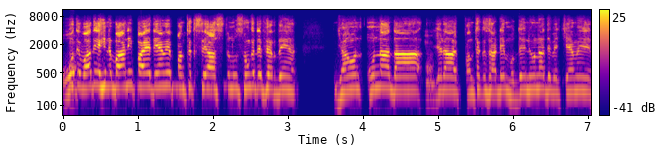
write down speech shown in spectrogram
ਉਹ ਤੇ ਵਾਅਦੇ ਅਸੀਂ ਨਿਭਾ ਨਹੀਂ ਪਾਏ ਤੇ ਐਵੇਂ ਪੰਥਕ ਸਿਆਸਤ ਨੂੰ ਸੁੰਘਦੇ ਫਿਰਦੇ ਆ। ਜਾਂ ਉਹਨਾਂ ਦਾ ਜਿਹੜਾ ਪੰਥਕ ਸਾਡੇ ਮੁੱਦੇ ਨੇ ਉਹਨਾਂ ਦੇ ਵਿੱਚ ਐਵੇਂ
